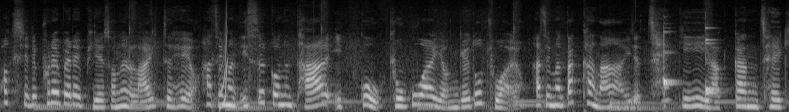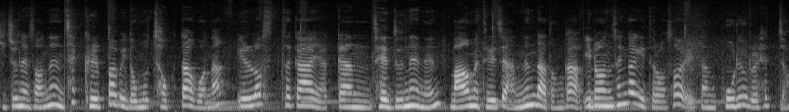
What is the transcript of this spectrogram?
확실히 프레벨에 비해서는 라이트해요. 하지만 있을 거는 다 있고 교구와의 연계도 좋아요. 하지만 딱 하나 이제 책이 약간 제 기준에서는 책 글밥이 너무 적다거나 일러스트가 약간 제 눈에는 마음에 들지 않는다던가 이런 생각이 들어서 일단 보류를 했죠.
